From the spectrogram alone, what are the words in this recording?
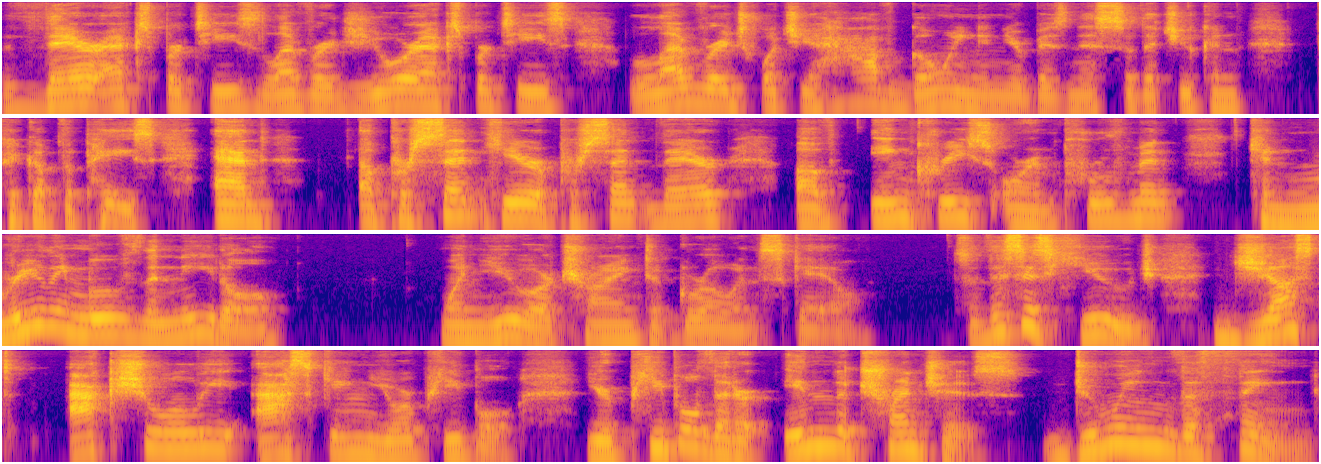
their expertise, leverage your expertise, leverage what you have going in your business so that you can pick up the pace. And a percent here, a percent there of increase or improvement can really move the needle when you are trying to grow and scale. So, this is huge. Just actually asking your people, your people that are in the trenches doing the thing,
